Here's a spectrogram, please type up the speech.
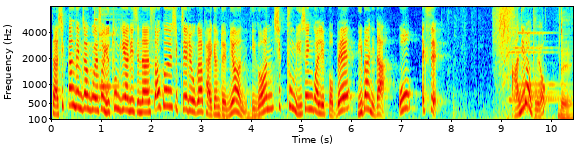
자, 식당 냉장고에서 유통기한이 지난 썩은 식재료가 발견되면 이건 식품위생관리법의 위반이다. O, X. 아니라고요? 네,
